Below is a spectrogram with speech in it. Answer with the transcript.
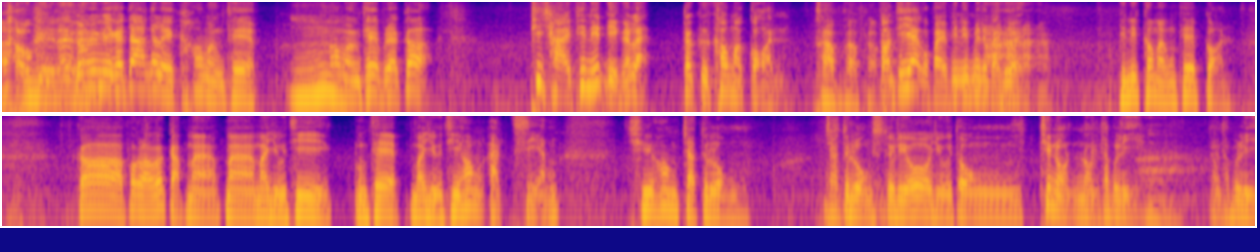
อ่าโอเคได้จนไม่มีใครจ้างก็เลยเข้ามากรุงเทพอืมเข้ามากรุงเทพแล้วก็ พี่ชายพี่นิดอีกนั่นแหละ ก็คือเข้ามาก่อน ครับครับครับตอนที่แยกออกไปพี่นิดไม่ได้ไปด้วย อ่าอ่าอ่าพินิษเข้ามากรุงเทพก่อน ก็พวกเราก็กลับมามามาอยู่ที่กรุงเทพมาอยู่ที่ห้องอัดเสียง ชื่อห้องจตุรงค์จตุรงค์สตูดิโออยู่ตรงที่นนท์นนทบุรี อ่านนทบุรี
